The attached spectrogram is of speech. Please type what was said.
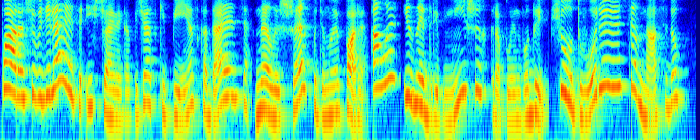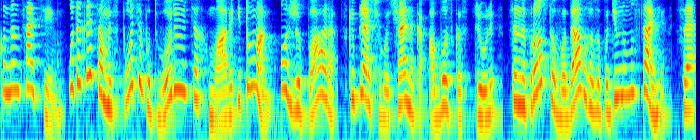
Пара, що виділяється із чайника під час кипіння, складається не лише з водяної пари, але і з найдрібніших краплин води, що утворюються внаслідок конденсації. У такий самий спосіб утворюються хмари і туман. Отже, пара з киплячого чайника або з кастрюлі це не просто вода в газоподібному стані, це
